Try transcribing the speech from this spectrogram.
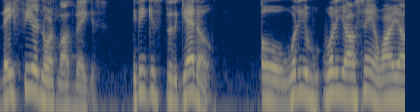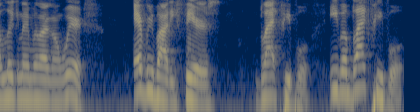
they fear North Las Vegas. They think it's the ghetto. Oh, what are you? What are y'all saying? Why are y'all looking at me like I'm weird? Everybody fears black people, even black people.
